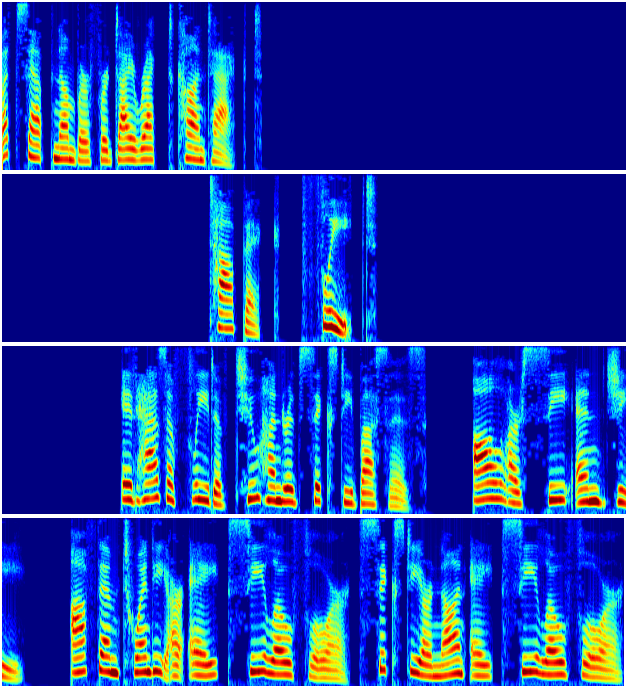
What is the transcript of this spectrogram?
WhatsApp number for direct contact. Topic: Fleet. It has a fleet of 260 buses. All are CNG. Off them 20 are A, C low floor, 60 are non-A, C low floor,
